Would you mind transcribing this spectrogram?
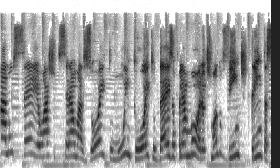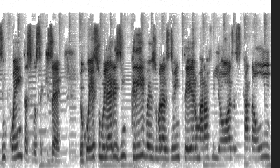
ah, não sei, eu acho que será umas oito, muito, oito, dez. Eu falei, amor, eu te mando 20, 30, 50 se você quiser. Eu conheço mulheres incríveis do Brasil inteiro, maravilhosas, cada um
